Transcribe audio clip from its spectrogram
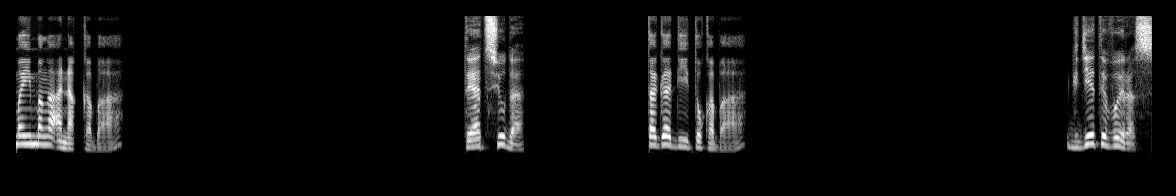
May mga anak ka ba? Ты отсюда? Taga dito ka ba? Где ты вырос?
